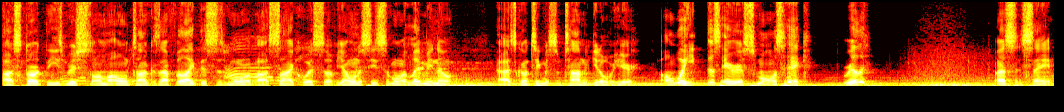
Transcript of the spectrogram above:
uh, start these missions on my own time because I feel like this is more of a side quest. So if y'all want to see some more, let me know. Uh, it's gonna take me some time to get over here. Oh wait, this area is small as heck. Really? That's insane.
